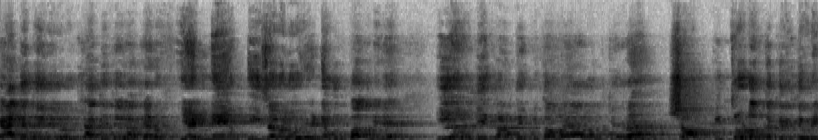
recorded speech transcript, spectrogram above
ಖಾದ್ಯ ತೈಲಗಳು ಖಾದ್ಯ ತೈಲ ಏನು? ಎಣ್ಣೆ, ಬೀಜಗಳು, ಎಣ್ಣೆ ಉತ್ಪಾದನೆಗೆ. ಈ ಹಳದಿ ಕ್ರಾಂತಿ ಪಿತಾಮಹ ಯಾರು ಅಂತ ಕೇಳಿದ್ರೆ ಶಾಮ್ ಪಿತ್ರೋಡ್ ಅಂತ ಕರಿತೀವ್ರಿ.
